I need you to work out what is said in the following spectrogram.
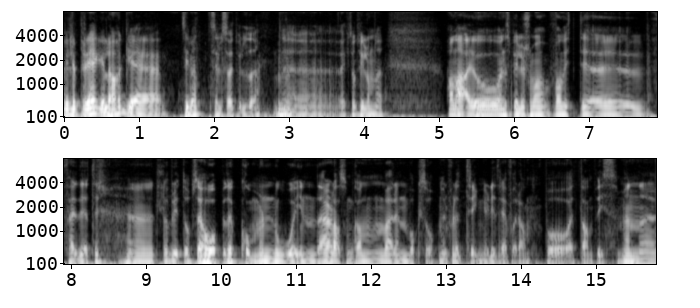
vil det prege laget, Simen? Selvsagt vil det det. Mm. Det er ikke noe tvil om det. Han er jo en spiller som har vanvittige ferdigheter eh, til å bryte opp, så jeg håper det kommer noe inn der da som kan være en bokseåpner, for det trenger de tre foran på et eller annet vis. Men eh,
